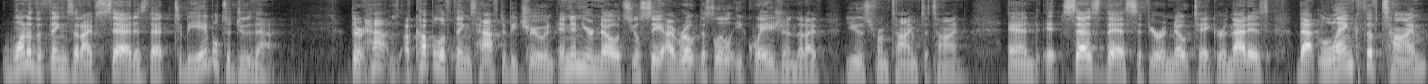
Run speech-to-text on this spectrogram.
one of the things that I've said is that to be able to do that, there ha- a couple of things have to be true. And, and in your notes, you'll see I wrote this little equation that I've used from time to time. And it says this, if you're a note taker, and that is that length of time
